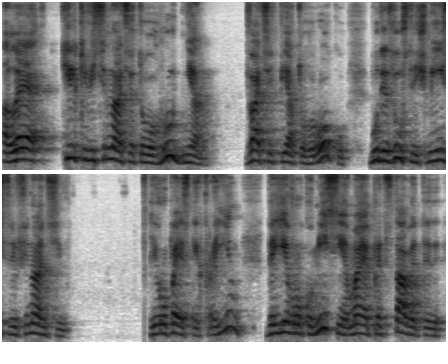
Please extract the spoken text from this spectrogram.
Але тільки 18 грудня 2025 року буде зустріч міністрів фінансів європейських країн, де Єврокомісія має представити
